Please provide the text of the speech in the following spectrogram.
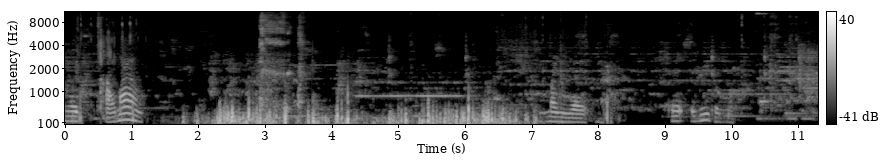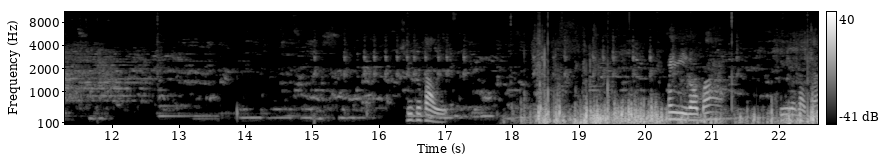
เงินขายมากไม่มีเลยเฮ้ยจะนี่ถูกชื่อก็ใส่ไม่มีโรบ้า ที่เราจะ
